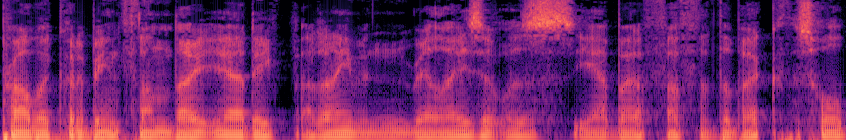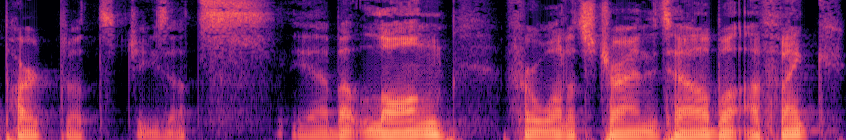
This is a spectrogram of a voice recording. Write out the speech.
probably could have been thumbed out. Yeah, I don't even realize it was yeah about a fifth of the book. This whole part, but geez, that's yeah a bit long for what it's trying to tell. But I think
